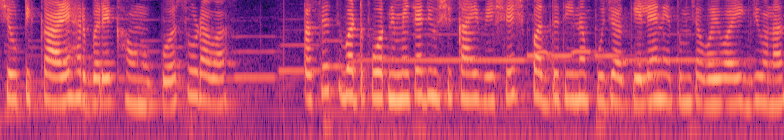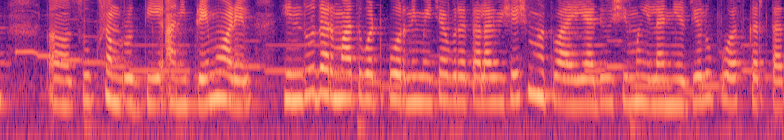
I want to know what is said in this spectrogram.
शेवटी काळे हरभरे खाऊन उपवास सोडावा. तसेच वटपौर्णिमेच्या दिवशी काही विशेष पद्धतीनं पूजा केल्याने तुमच्या वैवाहिक जीवनात सुख समृद्धी आणि प्रेम वाढेल. हिंदू धर्मात वटपौर्णिमेच्या व्रताला विशेष महत्त्व आहे. या दिवशी महिला निर्जल उपवास करतात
